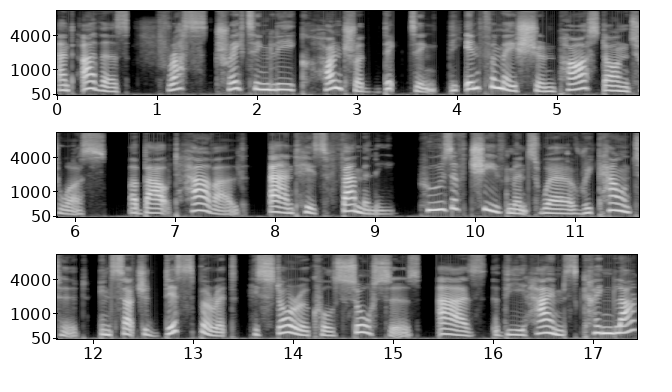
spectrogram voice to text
and others frustratingly contradicting the information passed on to us about Harald and his family, whose achievements were recounted in such disparate historical sources as the Heimskringla,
